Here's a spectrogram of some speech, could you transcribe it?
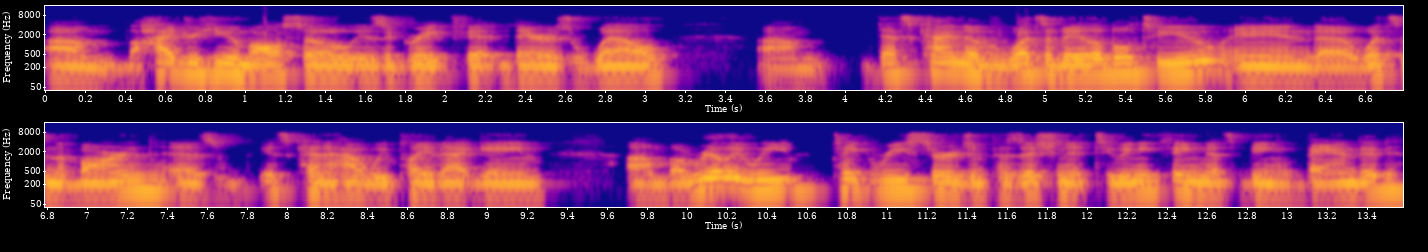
Um, Hydrohume also is a great fit there as well. Um, that's kind of what's available to you and uh, what's in the barn as is kind of how we play that game. Um, but really, we take Resurge and position it to anything that's being banded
